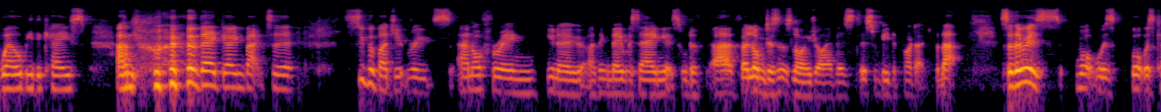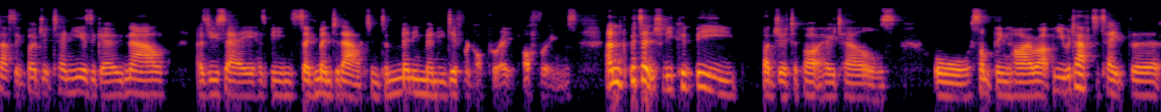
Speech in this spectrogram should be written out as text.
Well be the case. Um, they're going back to super budget routes and offering, you know, I think they were saying it's sort of uh, for long distance lorry drivers. This would be the product for that. So there is what was what was classic budget ten years ago. Now, as you say, has been segmented out into many many different operate offerings and potentially could be budget apart hotels or something higher up, you would have to take the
